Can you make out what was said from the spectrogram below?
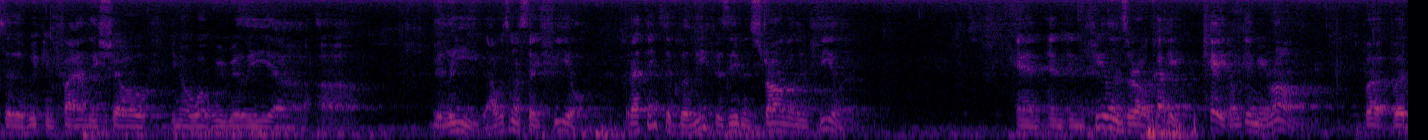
so that we can finally show you know what we really uh, uh, believe. I was going to say feel, but I think the belief is even stronger than feeling. And, and, and the feelings are okay, okay, don't get me wrong. But, but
